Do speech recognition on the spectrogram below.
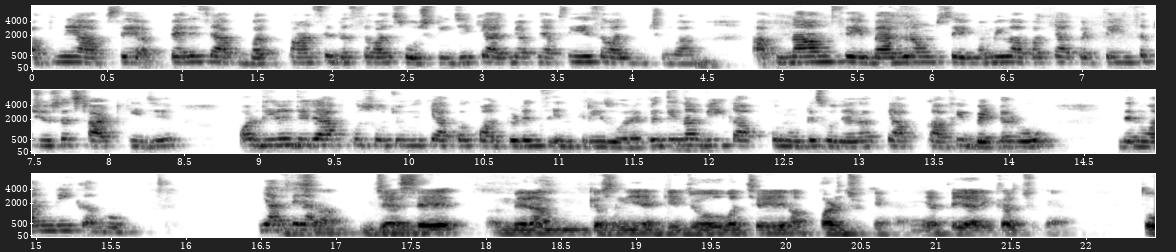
अपने आप से पहले से आप पाँच से दस सवाल सोच लीजिए कि आज मैं अपने आप से ये सवाल पूछूँगा। आप नाम से बैकग्राउंड से मम्मी पापा क्या करते हैं इन सब चीज़ों से स्टार्ट कीजिए और धीरे धीरे आपको सोचोगे कि आपका कॉन्फिडेंस इंक्रीज हो रहा है। विद इन अ वीक आपको नोटिस हो जाएगा कि आप काफ़ी बेटर हो देन वन वीक अगो या फिर अच्छा आप... जैसे मेरा क्वेश्चन ये है कि जो बच्चे अब पढ़ चुके हैं या तैयारी कर चुके हैं तो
